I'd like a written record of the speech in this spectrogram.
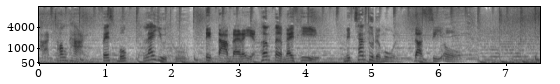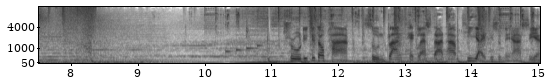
ผ่านช่องทาง Facebook และ YouTube ติดตามรายละเอียดเพิ่มเติมได้ที่ mission to the moon co True Digital Park ศูนย์กลาง tech และสตาร์ทอัพที่ใหญ่ที่สุดในอาเซียน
